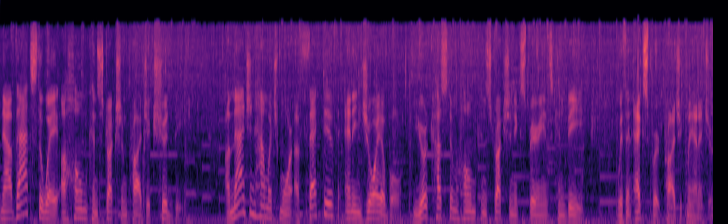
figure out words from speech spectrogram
Now that's the way a home construction project should be. Imagine how much more effective and enjoyable your custom home construction experience can be with an expert project manager.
